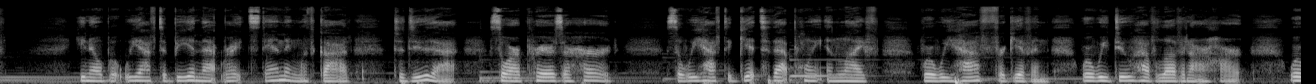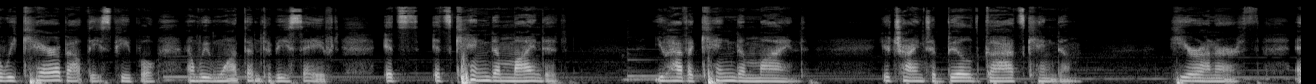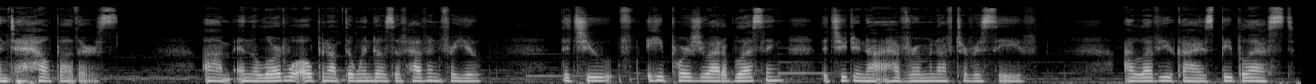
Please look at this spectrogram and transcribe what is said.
You know, but we have to be in that right standing with God to do that so our prayers are heard. So we have to get to that point in life where we have forgiven, where we do have love in our heart, where we care about these people and we want them to be saved. It's, it's kingdom minded. You have a kingdom mind. You're trying to build God's kingdom here on earth and to help others. Um, and the Lord will open up the windows of heaven for you. That you, He pours you out a blessing that you do not have room enough to receive. I love you guys. Be blessed.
